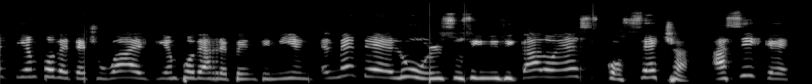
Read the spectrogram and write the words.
el tiempo de Techubá, el tiempo de arrepentimiento. El mes de Elul, su significado es cosecha. Así que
